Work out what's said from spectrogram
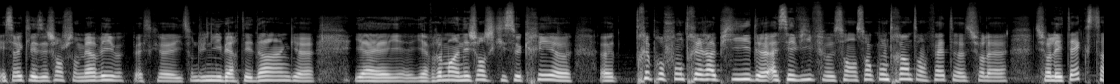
et c'est vrai que les échanges sont merveilleux parce qu'ils sont d'une liberté dingue. Il y a, y a, vraiment un échange qui se crée très profond, très rapide, assez vif, sans, sans contrainte en fait sur, la, sur les textes.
